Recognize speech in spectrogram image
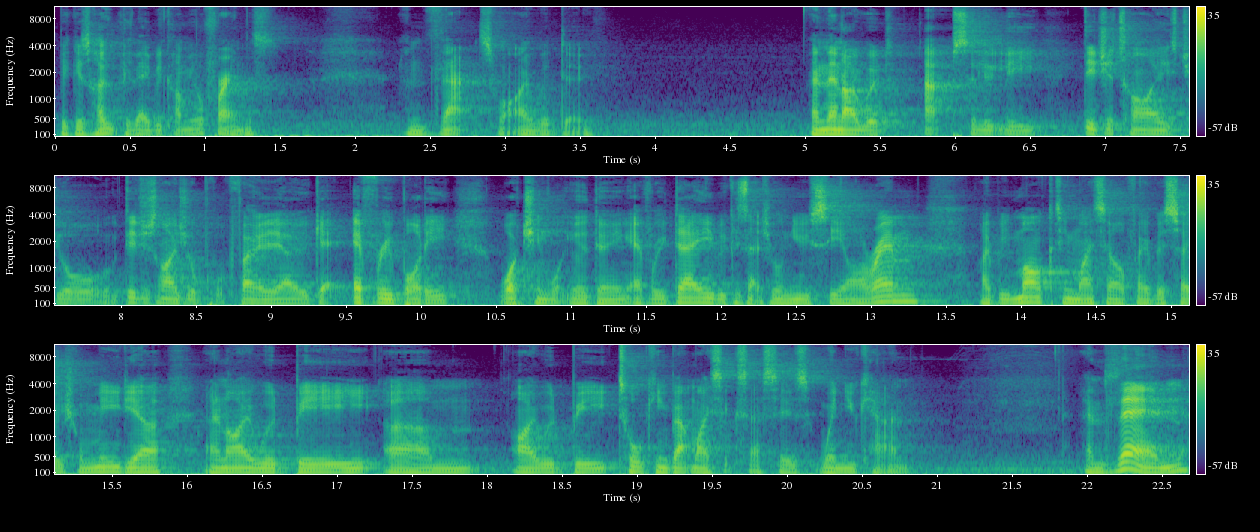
because hopefully they become your friends. And that's what I would do. And then I would absolutely digitize your digitize your portfolio, get everybody watching what you're doing every day because that's your new CRM. I'd be marketing myself over social media, and I would be um, I would be talking about my successes when you can. And then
